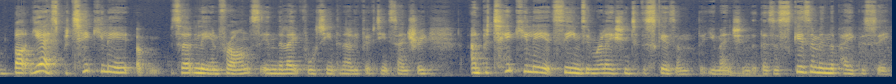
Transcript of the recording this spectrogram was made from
But yes, particularly, um, certainly in France in the late 14th and early 15th century, and particularly it seems in relation to the schism that you mentioned, that there's a schism in the papacy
